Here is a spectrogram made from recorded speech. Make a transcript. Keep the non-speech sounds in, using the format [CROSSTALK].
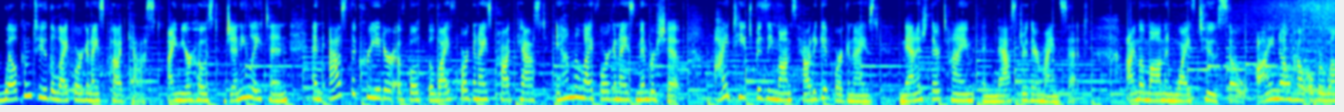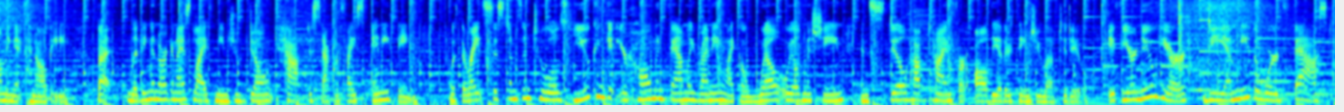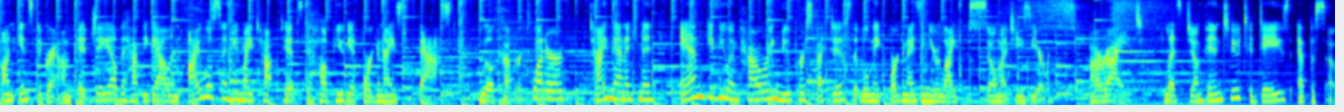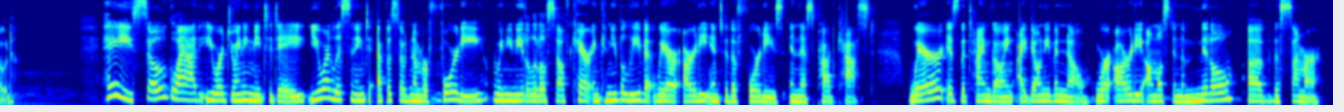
Welcome to the Life Organized podcast. I'm your host, Jenny Layton, and as the creator of both the Life Organized podcast and the Life Organized membership, I teach busy moms how to get organized, manage their time, and master their mindset. I'm a mom and wife too, so I know how overwhelming it can all be. But living an organized life means you don't have to sacrifice anything with the right systems and tools, you can get your home and family running like a well oiled machine and still have time for all the other things you love to do. If you're new here, DM me the word fast on Instagram at JL the Happy Gal, and I will send you my top tips to help you get organized fast. We'll cover clutter, time management, and give you empowering new perspectives that will make organizing your life so much easier. All right. Let's jump into today's episode. Hey, so glad you are joining me today. You are listening to episode number 40 when you need a little self care. And can you believe it? We are already into the 40s in this podcast. Where is the time going? I don't even know. We're already almost in the middle of the summer.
